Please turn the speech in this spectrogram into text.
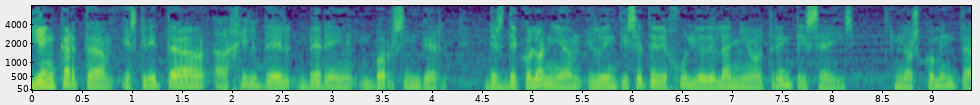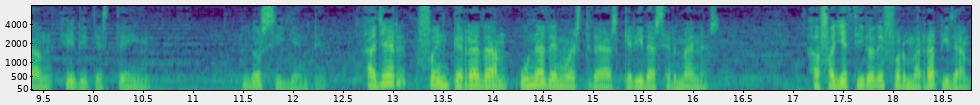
Y en carta escrita a Hildel Beren Borsinger desde Colonia el 27 de julio del año 36, nos comenta Edith Stein lo siguiente. Ayer fue enterrada una de nuestras queridas hermanas. Ha fallecido de forma rápida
